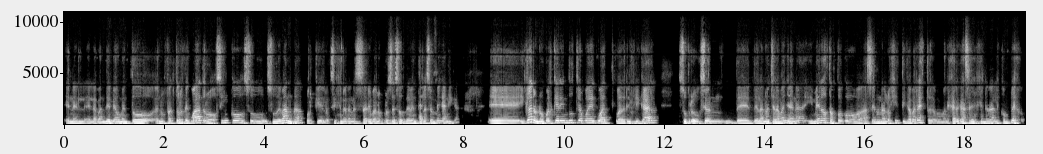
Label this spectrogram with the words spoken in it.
en, en, la pandemia aumentó en un factor de 4 o 5 su, demanda, porque el oxígeno era necesario para los procesos de ventilación mecánica. Eh, y claro, no cualquier industria puede cuadriplicar su producción de, de, la noche a la mañana y menos tampoco hacer una logística para esto, como manejar gases en general es complejo.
